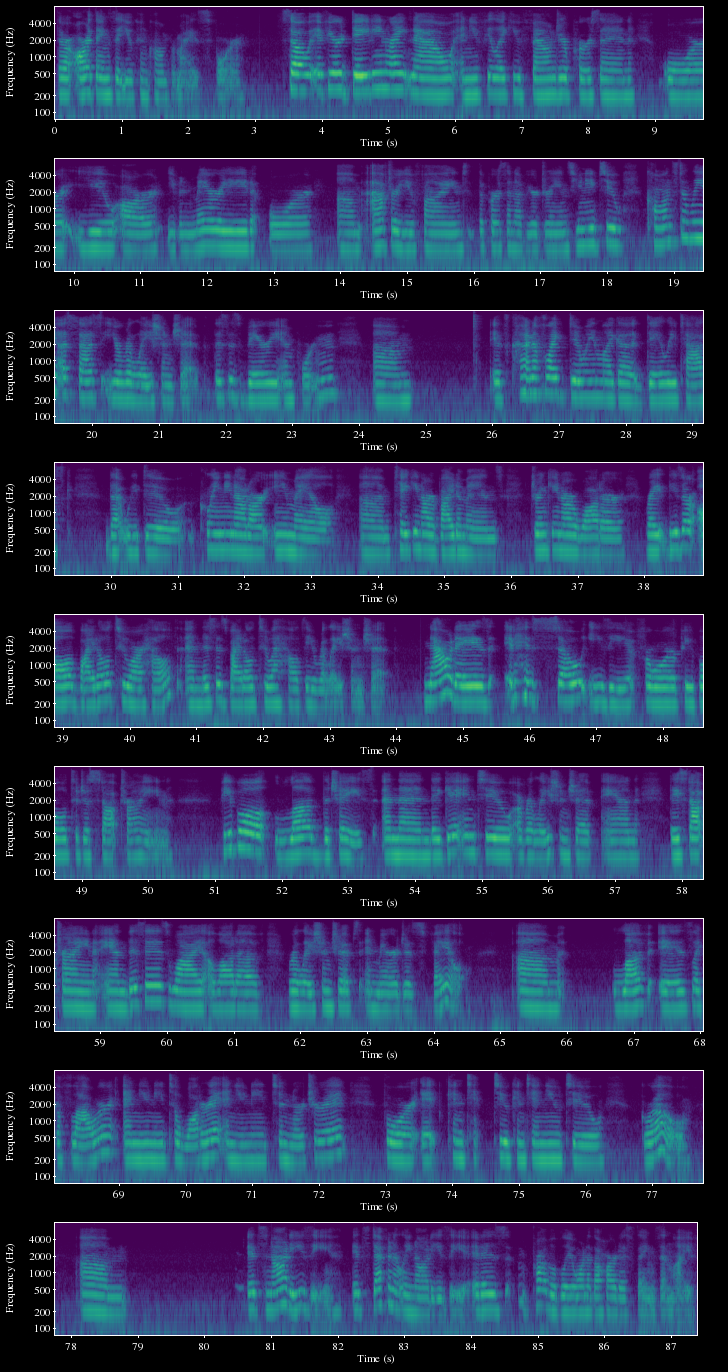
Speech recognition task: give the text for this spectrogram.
there are things that you can compromise for. So if you're dating right now and you feel like you found your person or you are even married or um, after you find the person of your dreams, you need to constantly assess your relationship. This is very important. Um, it's kind of like doing like a daily task that we do, cleaning out our email, um, taking our vitamins, drinking our water, right? These are all vital to our health, and this is vital to a healthy relationship. Nowadays, it is so easy for people to just stop trying. People love the chase, and then they get into a relationship and they stop trying. And this is why a lot of relationships and marriages fail. Um, love is like a flower, and you need to water it and you need to nurture it for it conti- to continue to grow. Um, it's not easy. It's definitely not easy. It is probably one of the hardest things in life.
